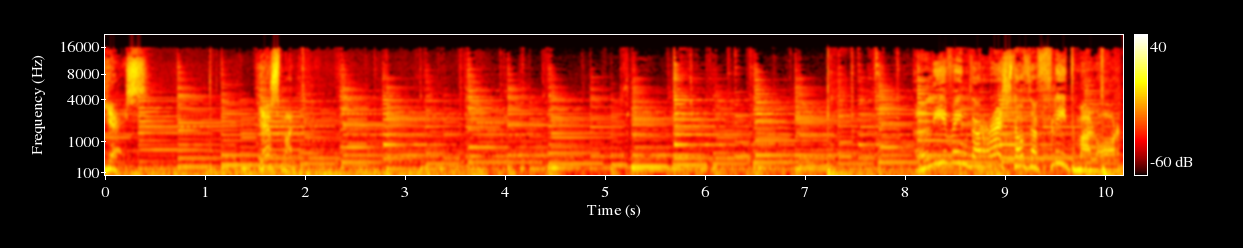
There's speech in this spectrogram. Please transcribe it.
Yes. Yes, my lord. Leaving the rest of the fleet, my lord.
